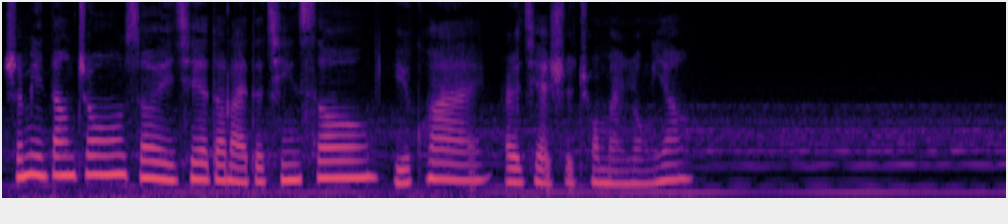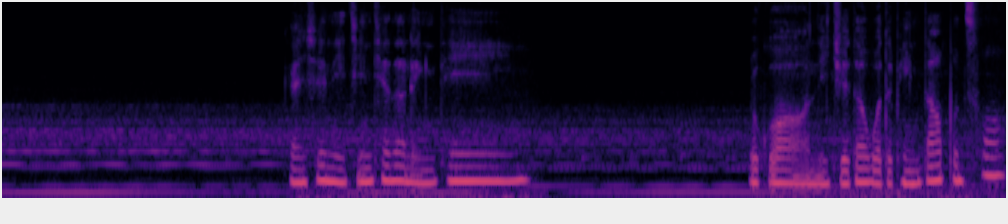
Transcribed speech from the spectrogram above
生命当中，所有一切都来得轻松、愉快，而且是充满荣耀。感谢你今天的聆听。如果你觉得我的频道不错，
